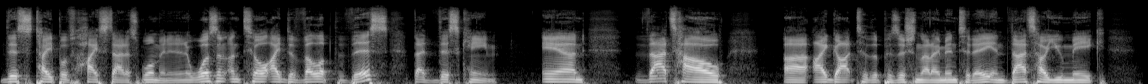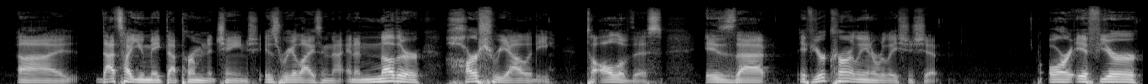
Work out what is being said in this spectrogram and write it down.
this type of high status woman. And it wasn't until I developed this that this came and that's how uh, I got to the position that I'm in today, and that's how you make uh, that's how you make that permanent change is realizing that. And another harsh reality to all of this is that if you're currently in a relationship, or if you're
